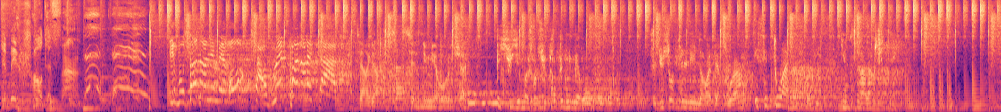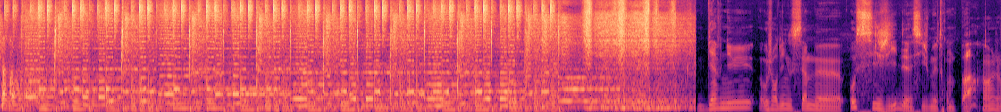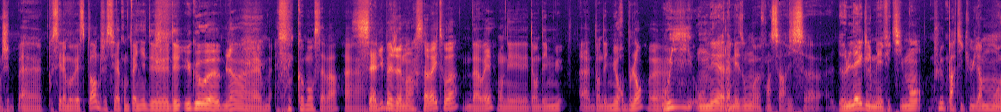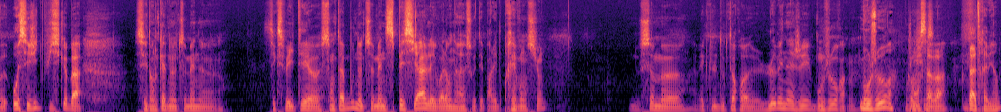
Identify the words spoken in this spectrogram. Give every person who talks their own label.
Speaker 1: de méchantes fins.
Speaker 2: Il vous donne un numéro, ça rentre même pas dans les cases.
Speaker 3: Tiens, regarde, ça c'est le numéro de Jack.
Speaker 4: Excusez-moi, je me suis trompé de numéro. J'ai dû sauter une ligne dans le répertoire.
Speaker 5: Et c'est toi, notre 10, qui en sera l'architecte.
Speaker 3: D'accord.
Speaker 6: Bienvenue, aujourd'hui nous sommes euh, au Cégide, si je me trompe pas, hein, j'ai pas poussé la mauvaise porte, je suis accompagné de, de Hugo euh, Blin, euh, comment ça va
Speaker 7: Salut Benjamin, ça va et toi?
Speaker 6: Bah ouais, on est dans des, mu- ah, dans des murs blancs.
Speaker 7: Oui, on est à la maison France Service de l'Aigle, mais effectivement plus particulièrement au Cégide, puisque bah, c'est dans le cadre de notre semaine Sexualité sans tabou, notre semaine spéciale, et voilà, on a souhaité parler de prévention. Nous sommes euh, avec le docteur euh, Le Ménager. Bonjour,
Speaker 8: Bonjour.
Speaker 7: comment ça va?
Speaker 8: Bah très bien.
